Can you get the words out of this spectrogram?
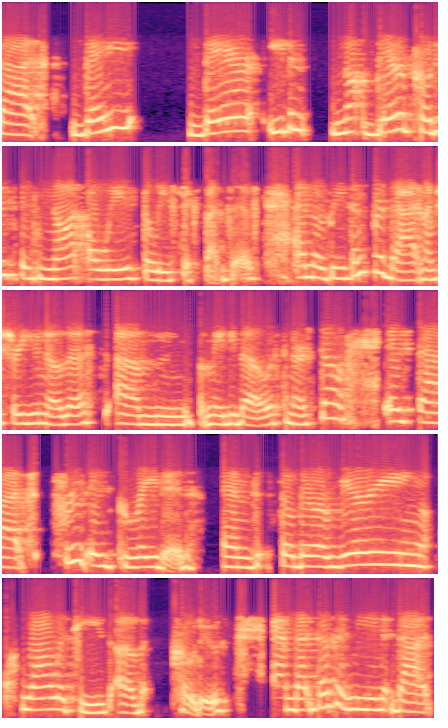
that they they're even not their produce is not always the least expensive. And the reason for that and i'm sure you know this um, but maybe the listeners don't is that fruit is graded. And so there are varying qualities of produce. And that doesn't mean that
